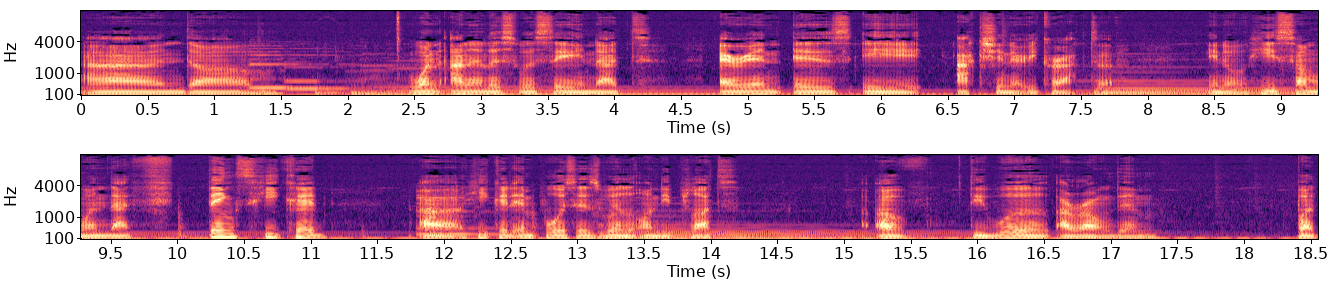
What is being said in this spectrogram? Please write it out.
And um, one analyst was saying that Eren is a actionary character. You know, he's someone that f- thinks he could uh, he could impose his will on the plot of the world around him, but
